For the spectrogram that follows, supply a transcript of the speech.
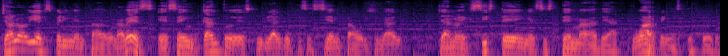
ya lo había experimentado una vez, ese encanto de descubrir algo que se sienta original ya no existe en el sistema de actuar en este juego.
